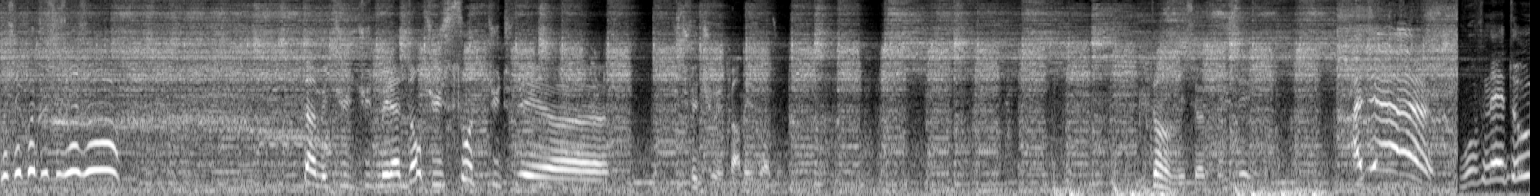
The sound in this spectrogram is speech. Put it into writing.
Mais c'est quoi tous ces oiseaux Putain, mais tu, tu te mets là-dedans, tu sautes, tu te fais... euh, Tu te fais tuer par des oiseaux. Putain, mais c'est abusé. Adieu Vous venez d'où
